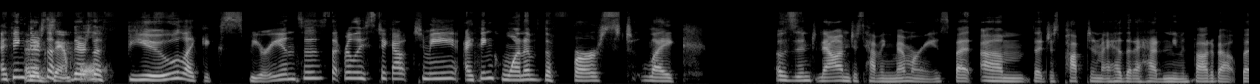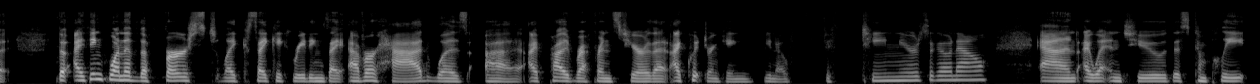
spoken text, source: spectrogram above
I think there's a, there's a few like experiences that really stick out to me. I think one of the first like oh now i'm just having memories but um that just popped in my head that i hadn't even thought about but the i think one of the first like psychic readings i ever had was uh i've probably referenced here that i quit drinking you know 15 years ago now and i went into this complete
